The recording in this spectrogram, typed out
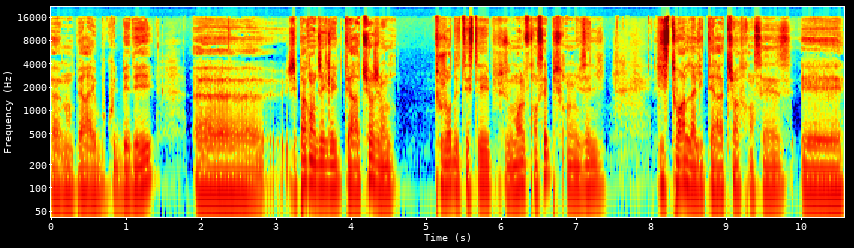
mon père avait beaucoup de BD. Euh, j'ai pas grandi avec la littérature, j'ai même toujours détesté plus ou moins le français, puisqu'on lisait l'histoire de la littérature française et,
